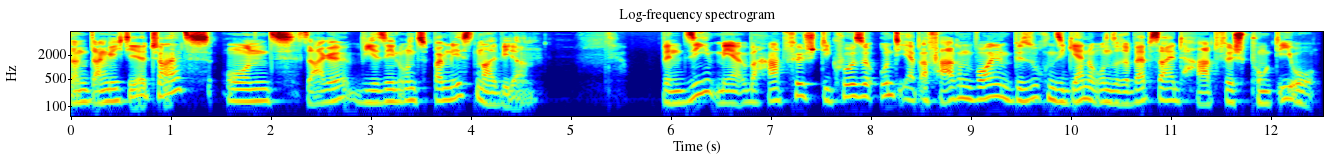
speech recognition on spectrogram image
Dann danke ich dir, Charles, und sage, wir sehen uns beim nächsten Mal wieder. Wenn Sie mehr über Hartfisch, die Kurse und die App erfahren wollen, besuchen Sie gerne unsere Website hartfisch.io.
